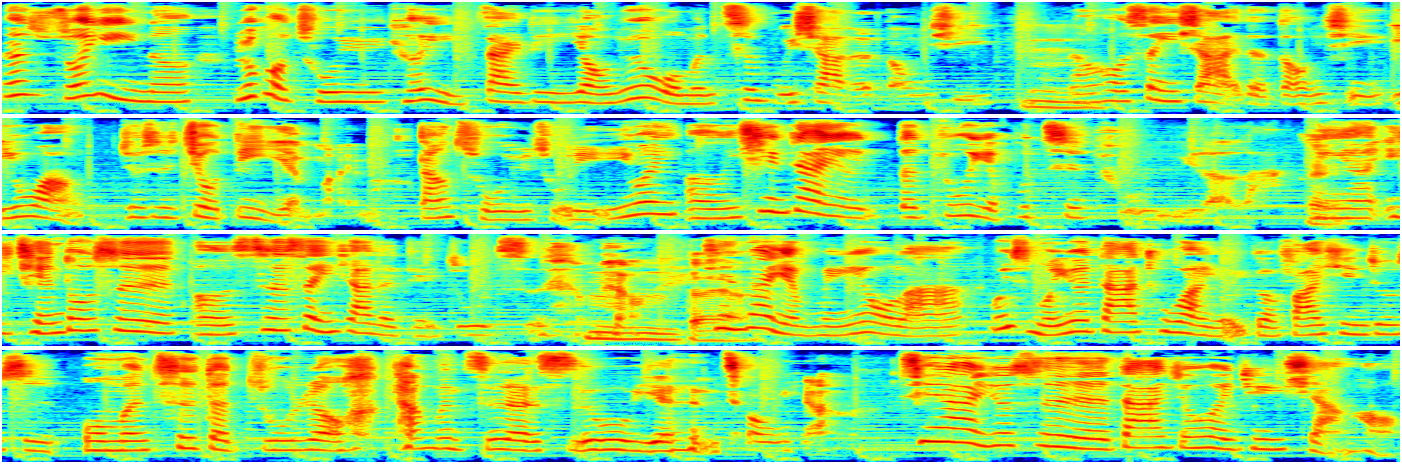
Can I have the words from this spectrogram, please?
那所以呢，如果厨余可以再利用，就是我们吃不下的东西，嗯，然后剩下来的东西，以往就是就地掩埋嘛，当厨余处理。因为嗯，现在的猪也不吃厨余了啦。对呀，以前都是呃吃剩下的给猪吃，有没有？现在也没有啦。为什么？因为大家突然有一个发现，就是我们吃的猪肉，他们吃的食物也很重要。现在就是大家就会去想哈，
